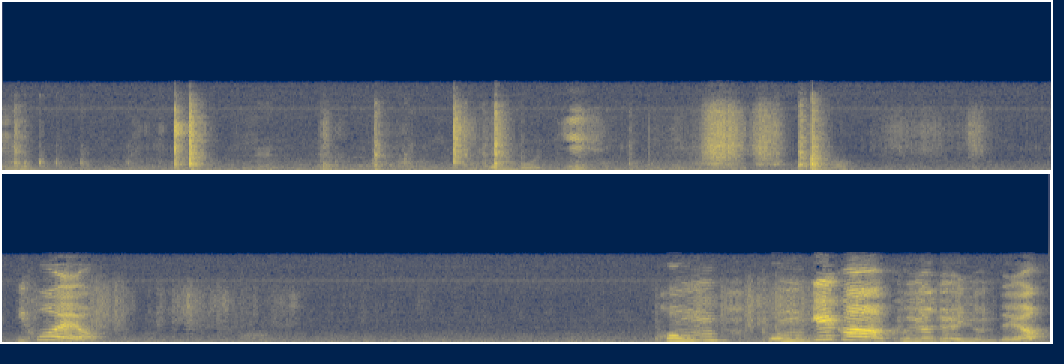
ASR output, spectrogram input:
응? 이건 뭐지? 어? 이거예요. 봉, 번개가 그려져 있는데요?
